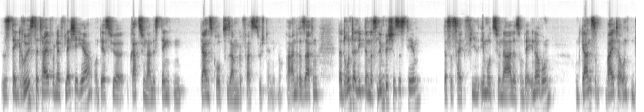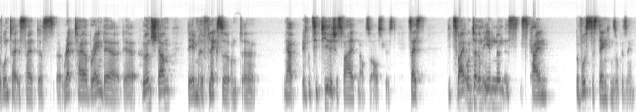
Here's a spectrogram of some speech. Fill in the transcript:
Das ist der größte Teil von der Fläche her und der ist für rationales Denken ganz grob zusammengefasst zuständig. Noch ein paar andere Sachen. Darunter liegt dann das limbische System. Das ist halt viel Emotionales und Erinnerung. Und ganz weiter unten drunter ist halt das äh, Reptile Brain, der, der Hirnstamm, der eben Reflexe und äh, ja, im Prinzip tierisches Verhalten auch so auslöst. Das heißt, die zwei unteren Ebenen ist, ist kein bewusstes Denken so gesehen.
